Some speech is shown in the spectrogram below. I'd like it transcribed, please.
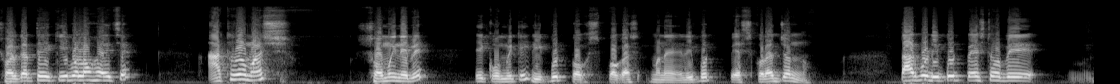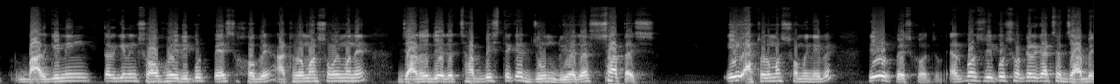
সরকার থেকে কি বলা হয়েছে? আঠেরো মাস সময় নেবে এই কমিটি রিপোর্ট প্রকাশ মানে রিপোর্ট পেশ করার জন্য। তারপর রিপোর্ট পেস্ট হবে বার্গেনিং টার্গেনিং সব হয়ে রিপোর্ট পেস্ট হবে। আঠারো মাস সময় মানে জানুয়ারি দুই হাজার ছাব্বিশ থেকে জুন দুই হাজার সাতাইশ। এই আঠারো মাস সময় নেবে রিপোর্ট পেশ করার জন্য। এরপর রিপোর্ট সরকারের কাছে যাবে।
